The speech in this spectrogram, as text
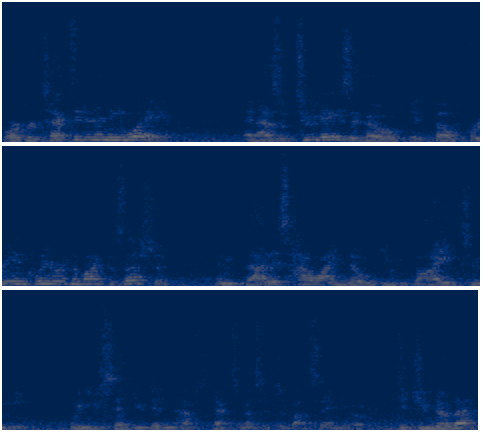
or protect it in any way. And as of two days ago, it fell free and clear into my possession. And that is how I know you lied to me when you said you didn't have text messages about Hook. Did you know that?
